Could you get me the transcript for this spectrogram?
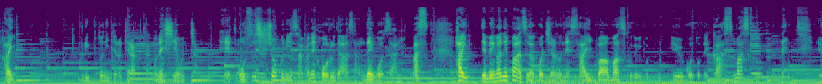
はい。クリプト忍者のキャラクターのね、シオンちゃん。えっ、ー、と、お寿司職人さんがね、ホルダーさんでございます。はい。で、メガネパーツがこちらのね、サイバーマスクというこということで、ガスマスクね、え、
